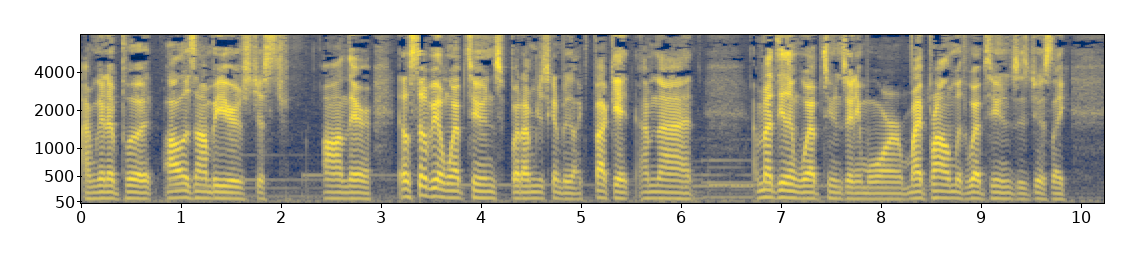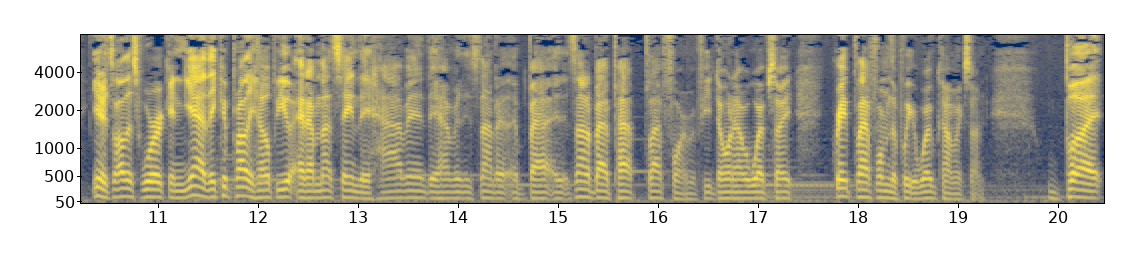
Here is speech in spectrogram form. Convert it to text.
I'm going to put all the zombie years just on there. It'll still be on webtoons, but I'm just going to be like, fuck it. I'm not, I'm not dealing with webtoons anymore. My problem with webtoons is just like, you know, it's all this work and yeah, they could probably help you. And I'm not saying they haven't, they haven't, it's not a, a bad, it's not a bad pat- platform. If you don't have a website, great platform to put your web comics on. But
